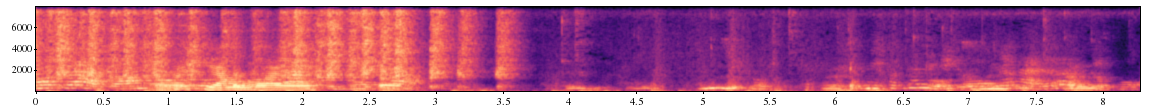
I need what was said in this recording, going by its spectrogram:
หกจ้าสองตัวเสียงไว้มีคนท่านไหนลงนะคะเด้อสิบหก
